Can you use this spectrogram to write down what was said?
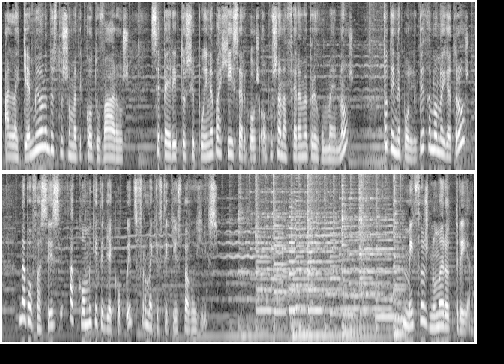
αλλά και μειώνοντας το σωματικό του βάρος, σε περίπτωση που είναι παχύσαρκος όπως αναφέραμε προηγουμένως, τότε είναι πολύ πιθανό ο γιατρός να αποφασίσει ακόμη και τη διακοπή της φαρμακευτικής του αγωγής. Μύθος νούμερο 3.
